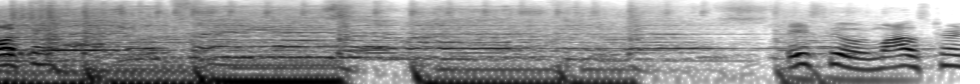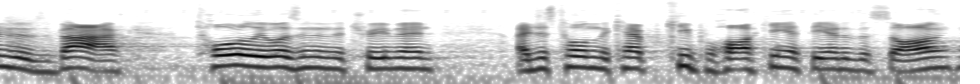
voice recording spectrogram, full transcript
Walking. Basically, when Miles turned to his back, totally wasn't in the treatment. I just told him to keep, walking at the end of the song,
